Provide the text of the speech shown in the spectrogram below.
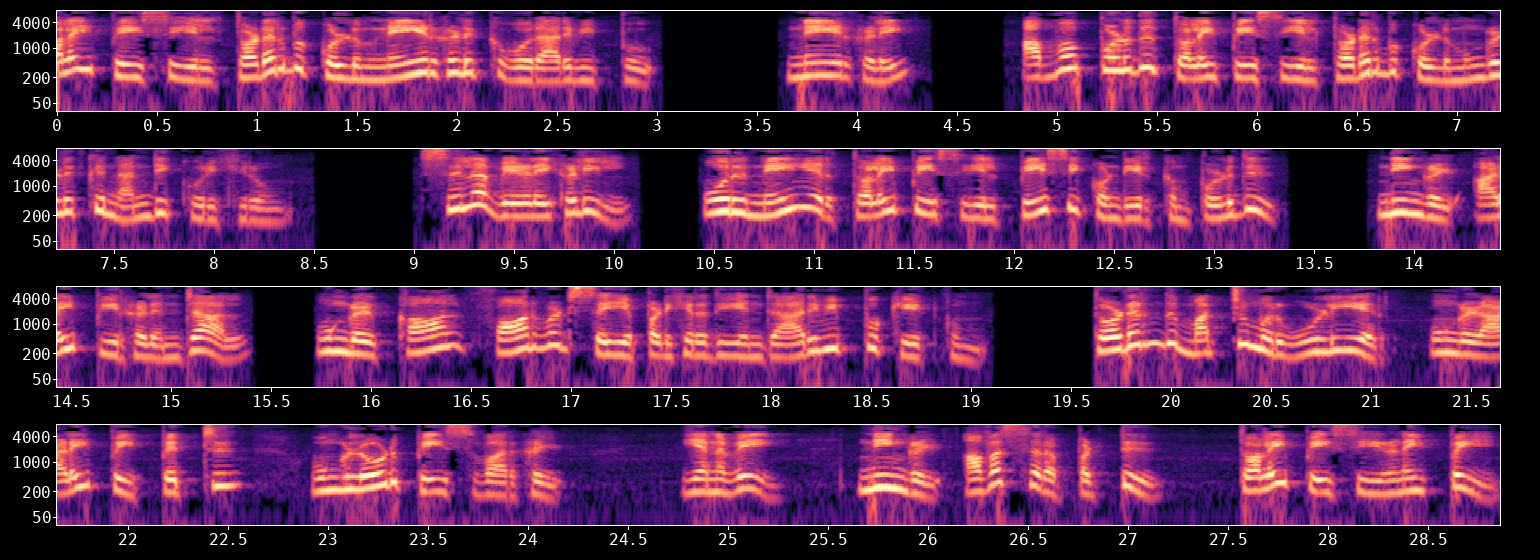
தொலைபேசியில் தொடர்பு கொள்ளும் நேயர்களுக்கு ஒரு அறிவிப்பு. நேயர்களே அவ்வப்பொழுது தொலைபேசியில் தொடர்பு கொள்ளும் உங்களுக்கு நன்றி கூறுகிறோம். சில வேளைகளில் ஒரு நேயர் தொலைபேசியில் பேசிக் கொண்டிருக்கும் பொழுது நீங்கள் அழைப்பீர்கள் என்றால் உங்கள் கால் ஃபார்வர்ட் செய்யப்படுகிறது என்ற அறிவிப்பு கேட்கும். தொடர்ந்து மற்றொரு ஊழியர் உங்கள் அழைப்பை பெற்று உங்களோடு பேசுவார்கள். எனவே நீங்கள் அவசரப்பட்டு தொலைபேசி இணைப்பை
